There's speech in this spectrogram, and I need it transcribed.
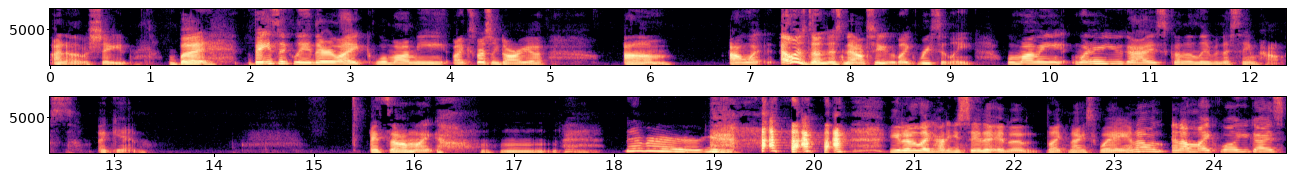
I know it was shade. But basically they're like, well, mommy, like especially Daria, um, I want Ella's done this now too, like recently. Well, mommy, when are you guys gonna live in the same house again? And so I'm like, hmm, never. you know, like how do you say that in a like nice way? And I'm and I'm like, well, you guys,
